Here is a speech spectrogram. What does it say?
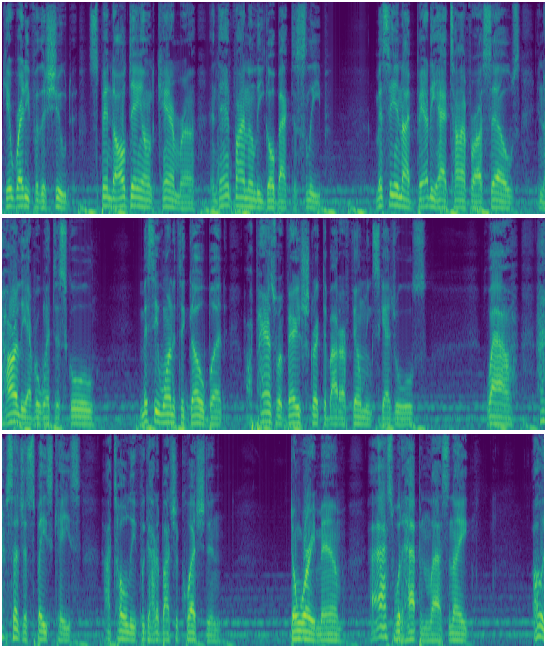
get ready for the shoot, spend all day on camera, and then finally go back to sleep. Missy and I barely had time for ourselves and hardly ever went to school. Missy wanted to go, but our parents were very strict about our filming schedules. Wow, I'm such a space case. I totally forgot about your question. Don't worry, ma'am. I asked what happened last night. Oh,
